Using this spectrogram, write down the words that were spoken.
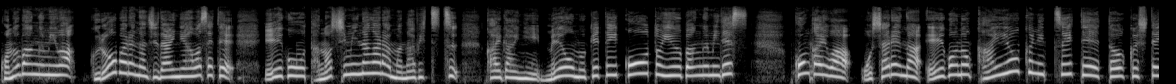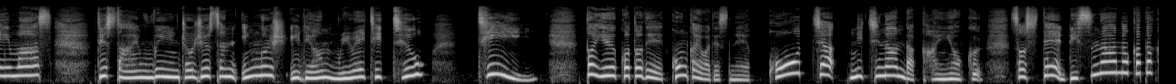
この番組はグローバルな時代に合わせて英語を楽しみながら学びつつ海外に目を向けていこうという番組です。今回はおしゃれな英語の慣用句についてトークしています。This time we introduce an English idiom related to tea ということで、今回はですね、紅茶にちなんだ慣用句、そしてリスナーの方か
